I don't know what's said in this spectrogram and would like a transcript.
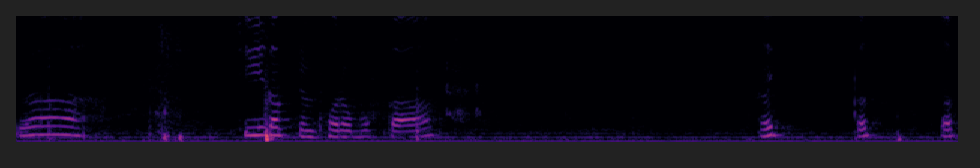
우와 딜각 좀 벌어볼까 엇, 덧, 덧.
